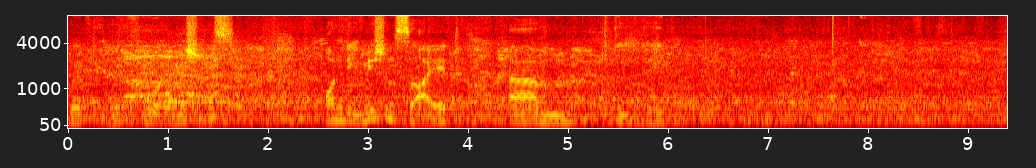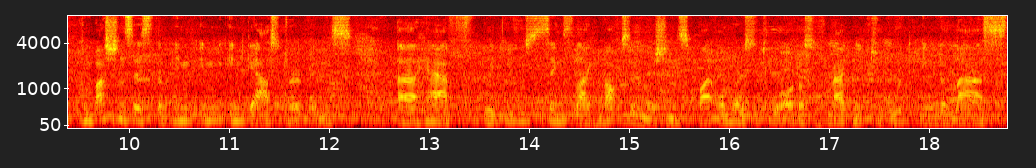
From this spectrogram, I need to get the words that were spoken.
with, with fewer emissions. On the emission side, um, the combustion system in, in, in gas turbines uh, have reduced things like NOx emissions by almost two orders of magnitude in the last,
